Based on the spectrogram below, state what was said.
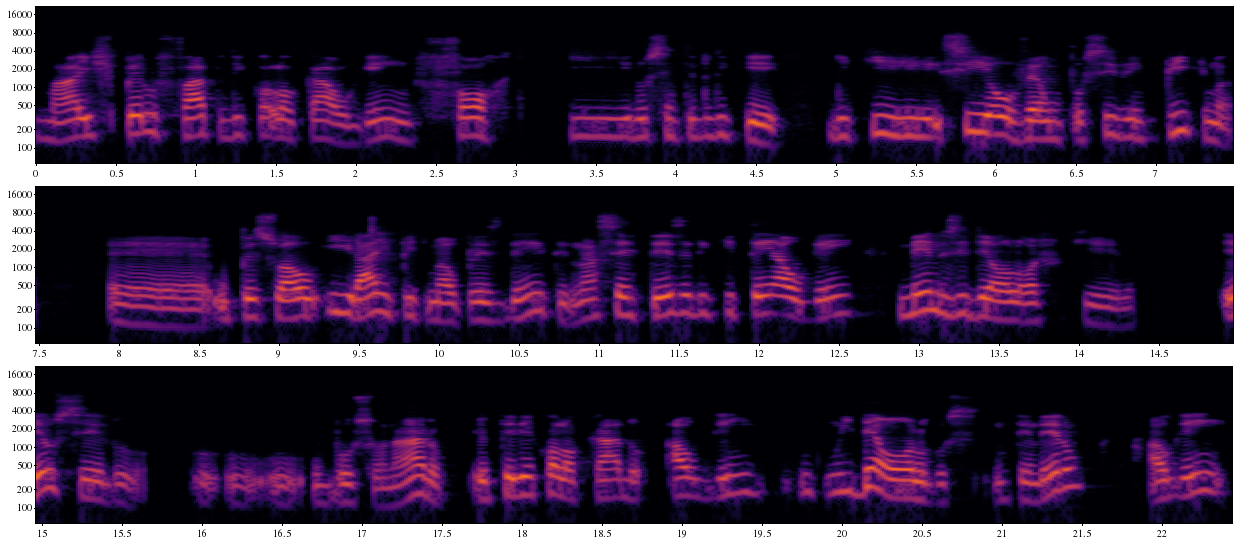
mas pelo fato de colocar alguém forte, que no sentido de que, de que se houver um possível impeachment, é, o pessoal irá impeachment o presidente na certeza de que tem alguém menos ideológico que ele eu sendo o, o, o, Bolsonaro, eu teria colocado alguém, um ideólogo, entenderam? Alguém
